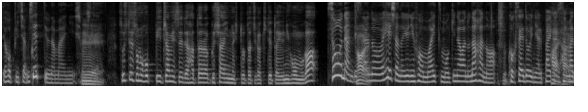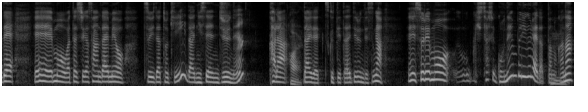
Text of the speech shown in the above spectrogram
でホッピー茶店っていう名前にしまして、ええそしてそのホッピー茶店で働く社員の人たちが着てたユニフォームがそうなんです、はい。あの弊社のユニフォームはいつも沖縄の那覇の国際通りにあるパイカジ様で、えーもう私が3代目を継いだ時だ2010年からはい。代々作っていただいてるんですが、えーそれも久しぶり5年ぶりぐらいだったのかな、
